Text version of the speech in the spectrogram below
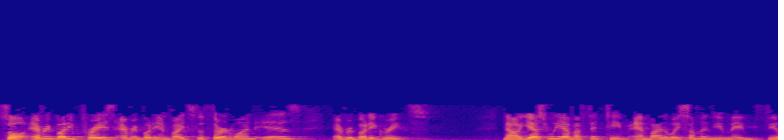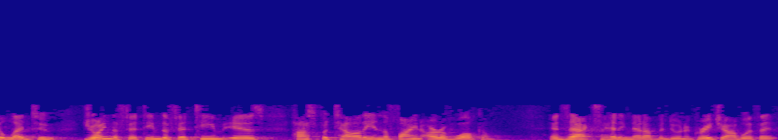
So everybody prays, everybody invites. The third one is everybody greets. Now, yes, we have a fit team. And by the way, some of you may feel led to join the fit team. The fit team is hospitality and the fine art of welcome. And Zach's heading that up and doing a great job with it.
